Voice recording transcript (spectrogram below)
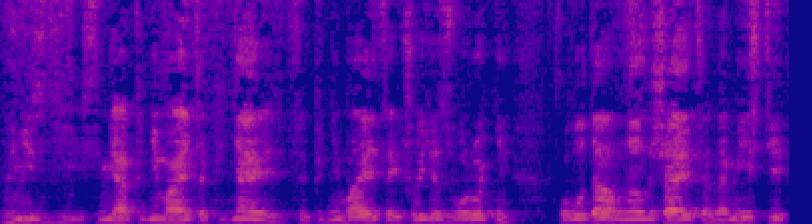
в гнізді. Сім'я піднімається, піднімається, піднімається. Якщо є зворотні холода, вона лишається на місці,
